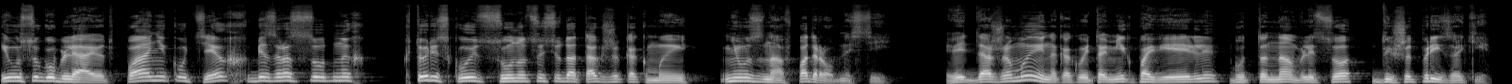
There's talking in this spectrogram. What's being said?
и усугубляют панику тех безрассудных, кто рискует сунуться сюда так же, как мы, не узнав подробностей. Ведь даже мы на какой-то миг поверили, будто нам в лицо дышат призраки.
